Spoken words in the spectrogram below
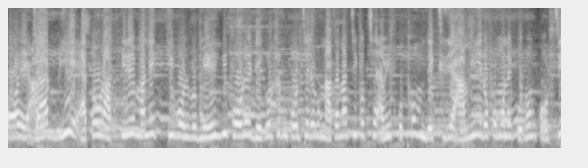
করে যার বিয়ে এত রাত্রিরে মানে কি বলব মেহেন্দি পরে ডেকোরেশন করছে এরকম নাচানাচি করছে আমি প্রথম দেখছি যে আমি এরকম মনে প্রথম করছি।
